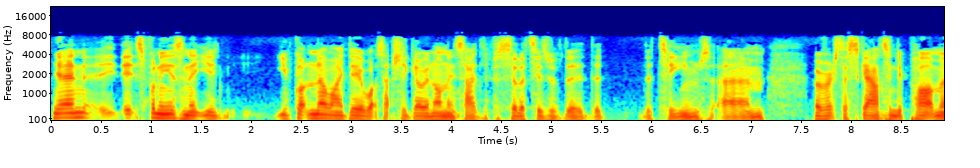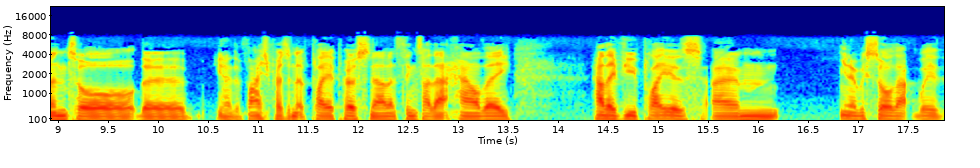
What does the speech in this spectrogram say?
Yeah, and it's funny, isn't it? You you've got no idea what's actually going on inside the facilities with the the, the teams. Um, whether it's the scouting department or the you know the vice president of player personnel and things like that, how they how they view players. Um, you know, we saw that with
